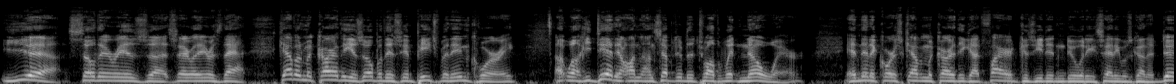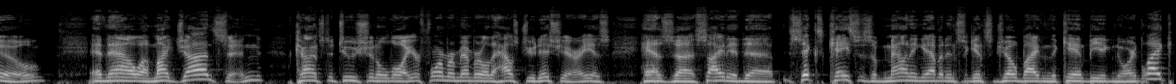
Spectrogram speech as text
Yeah, so there is uh, so there is that. Kevin McCarthy has opened this impeachment inquiry. Uh, well, he did on, on September the 12th, went nowhere. And then, of course, Kevin McCarthy got fired because he didn't do what he said he was going to do. And now uh, Mike Johnson, constitutional lawyer, former member of the House Judiciary, has, has uh, cited uh, six cases of mounting evidence against Joe Biden that can't be ignored, like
